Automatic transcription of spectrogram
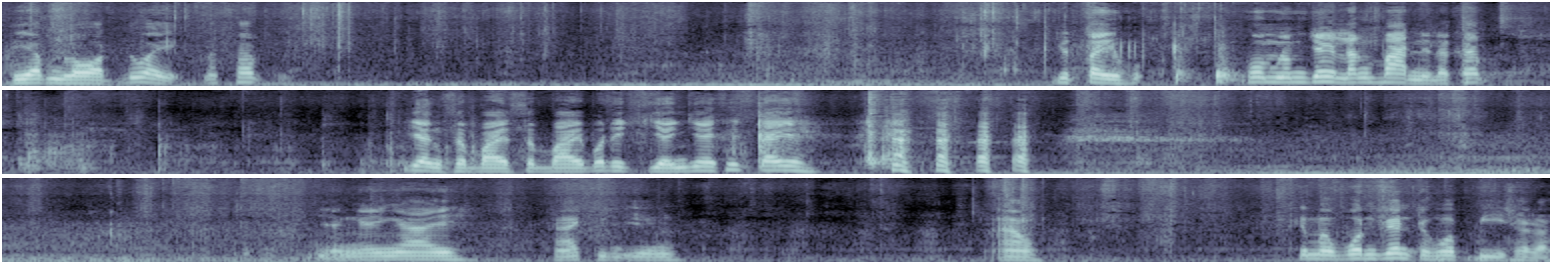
เตรียมหลอดด้วยนะครับอยู่ใต้พรมลำไยหลังบ้านนี่แหละครับเลี้ ย่างสบายสบายบ่ได้เกี่ยงแย่คือไก่อย่างง่ายๆหากินเองเอาคือมาวนเวียนจนหัวปีเท่าไหร่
